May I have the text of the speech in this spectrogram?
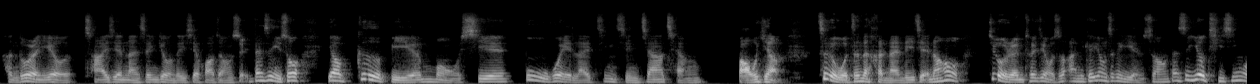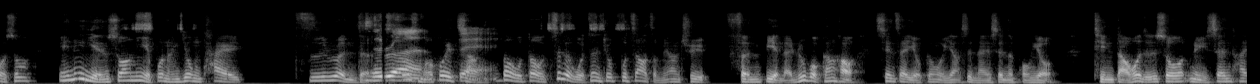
很多人也有擦一些男生用的一些化妆水，但是你说要个别某些部位来进行加强保养，这个我真的很难理解。然后就有人推荐我说啊，你可以用这个眼霜，但是又提醒我说，诶，那个眼霜你也不能用太滋润的，滋润，为什么会长痘痘？这个我真的就不知道怎么样去分辨了。如果刚好现在有跟我一样是男生的朋友。听到，或者是说女生她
